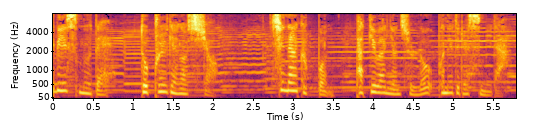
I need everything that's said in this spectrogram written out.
KBS 무대 도플갱어쇼 신화극본 박기환 연출로 보내드렸습니다.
